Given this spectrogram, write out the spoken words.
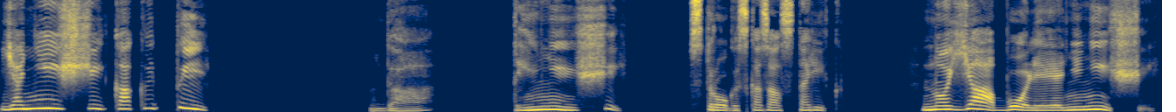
Я нищий, как и ты. Да, ты нищий, — строго сказал старик. Но я более не нищий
